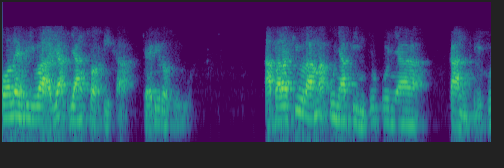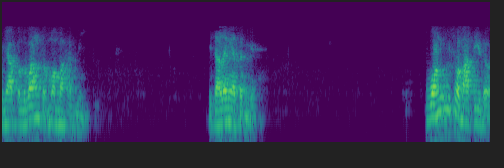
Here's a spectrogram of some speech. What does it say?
oleh riwayat yang sahihah dari Rasulullah. Apalagi ulama punya pintu, punya kantri, punya peluang untuk memahami Misalnya ngeten ya. Wong iso mati to.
